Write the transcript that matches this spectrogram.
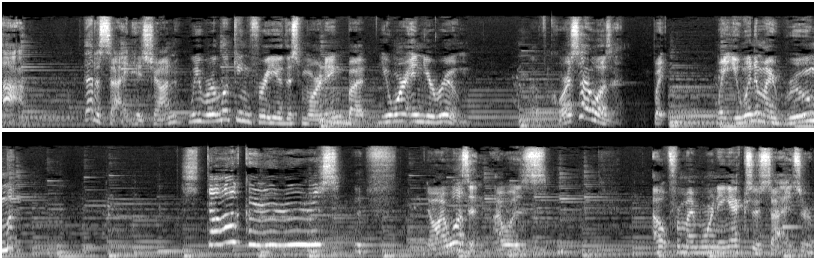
Ah, that aside, Hicchan, we were looking for you this morning, but you weren't in your room. Of course I wasn't. Wait, wait, you went in my room? Stalkers! no, I wasn't. I was out for my morning exercise or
